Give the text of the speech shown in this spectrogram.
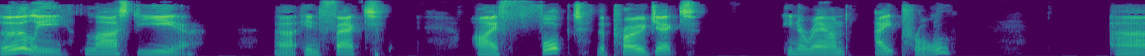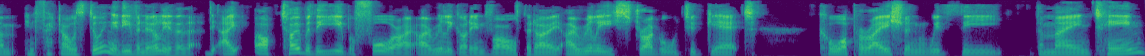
early last year. Uh, in fact, I forked the project in around April. Um, in fact, I was doing it even earlier than that. The, I, October the year before, I, I really got involved, but I, I really struggled to get cooperation with the the main team.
